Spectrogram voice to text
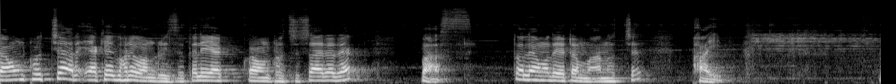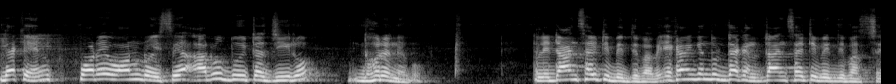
কাউন্ট হচ্ছে আর একে ঘরে ওয়ান রয়েছে, তাহলে এক কাউন্ট হচ্ছে চার আর এক পাঁচ। তাহলে আমাদের এটা মান হচ্ছে ফাইভ দেখেন, পরে ওয়ান রয়েছে, আরও দুইটা জিরো ধরে নেব। তাহলে ডান সাইডই বৃদ্ধি পাবে। এখানে কিন্তু দেখেন ডান সাইডই বৃদ্ধি পাচ্ছে।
